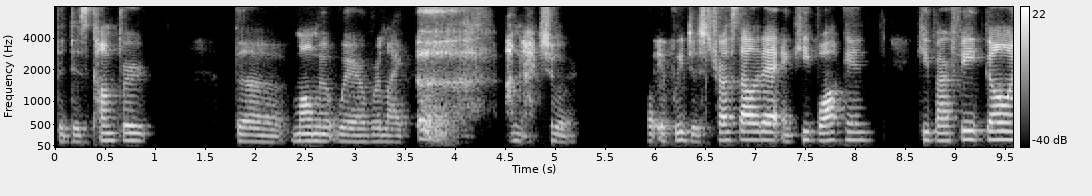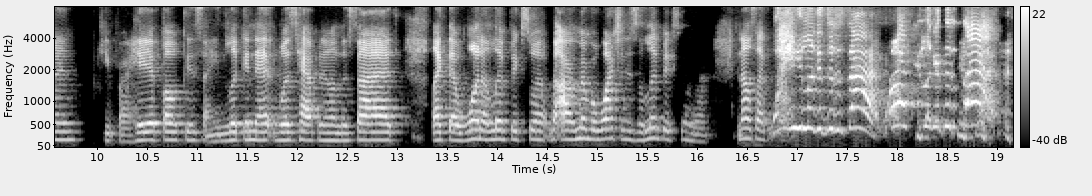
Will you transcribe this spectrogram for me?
the discomfort, the moment where we're like, I'm not sure. But if we just trust all of that and keep walking, keep our feet going, keep our head focused. I ain't looking at what's happening on the sides. Like that one Olympic swim. I remember watching this Olympic swimmer and I was like, why he looking to the side? Why is he looking to the side?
